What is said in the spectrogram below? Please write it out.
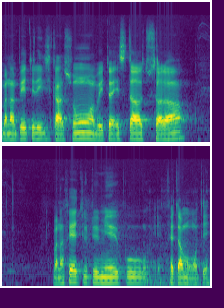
Maintenant payer l'éducation avec toi stage tout ça là. Maintenant fait tout le mieux pour faire ta montée.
